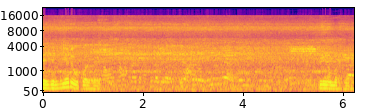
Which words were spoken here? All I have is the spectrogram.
এই বিল্ডিংয়ের উপরে হয়েছে তিন নম্বর ফ্লোরে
